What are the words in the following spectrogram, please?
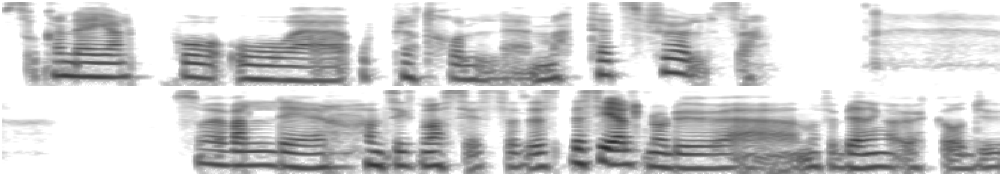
så kan det hjelpe på å eh, opprettholde metthetsfølelse. Som er veldig hensiktsmessig, spesielt når, du, eh, når forbrenninga øker og du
